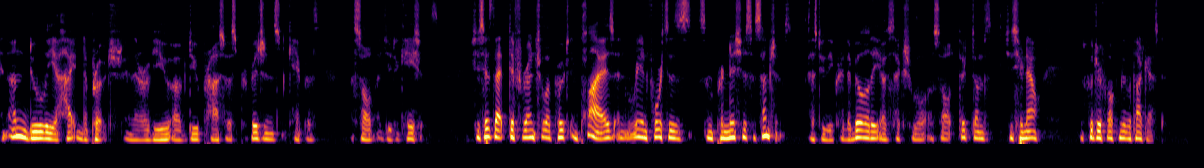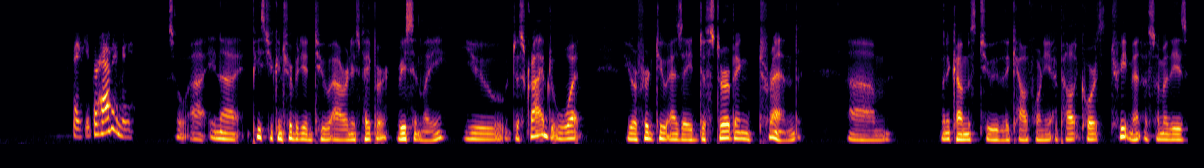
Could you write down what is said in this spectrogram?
an unduly heightened approach in their review of due process provisions in campus assault adjudications. She says that differential approach implies and reinforces some pernicious assumptions as to the credibility of sexual assault victims. She's here now. Ms. Woodruff, welcome to the podcast. Thank you for having me. So, uh, in a piece you contributed to our newspaper recently, you described what you referred to as a disturbing trend um, when it comes to the California appellate court's treatment of some of these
